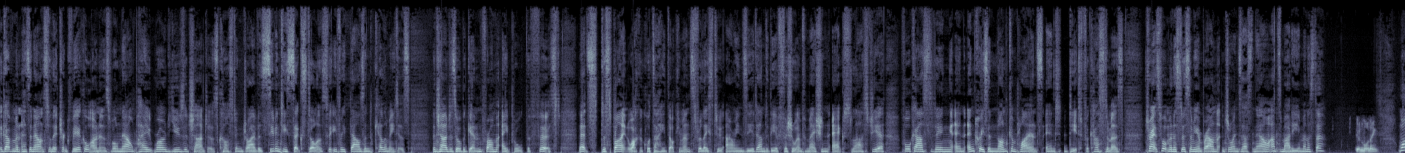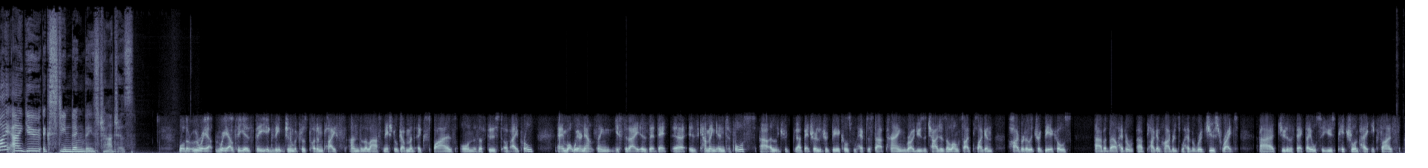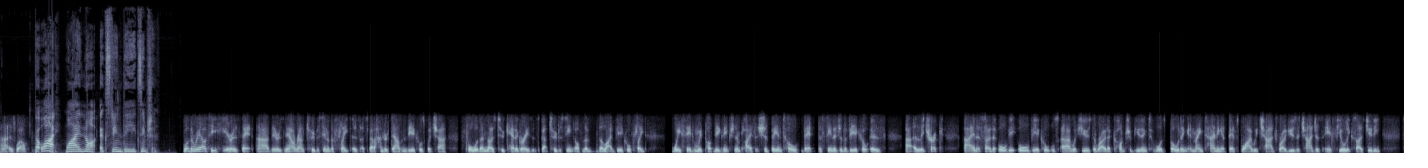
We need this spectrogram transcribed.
The government has announced electric vehicle owners will now pay road user charges, costing drivers $76 for every thousand kilometres. The charges will begin from April the 1st. That's despite Waka Kotahi documents released to RNZ under the Official Information Act last year, forecasting an increase in non compliance and debt for customers. Transport Minister Simeon Brown joins us now. Atamari, Minister. Good morning. Why are you extending these charges? Well, the rea- reality is the exemption which was put in place under the last national government expires on the 1st of April. And what we're announcing yesterday is that that uh, is coming into force. Uh, electric, uh, battery electric vehicles will have to start paying road user charges alongside plug-in hybrid electric vehicles, uh, but they'll have a uh, plug-in hybrids will have a reduced rate uh, due to the fact they also use petrol and pay excise uh, as well. But why? Why not extend the exemption? Well, the reality here is that uh, there is now around 2% of the fleet, is it's about 100,000 vehicles which are fall within those two categories. It's about 2% of the, the light vehicle fleet. We said when we put the exemption in place, it should be until that percentage of the vehicle is uh, electric. Uh, and it's so that all, ve- all vehicles uh, which use the road are contributing towards building and maintaining it. That's why we charge road user charges and fuel excise duty,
